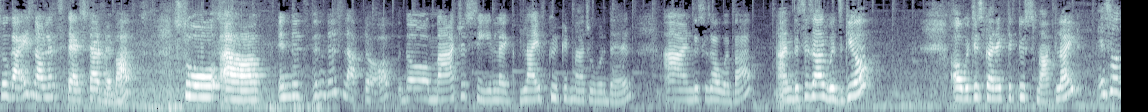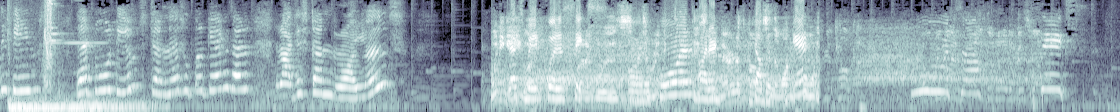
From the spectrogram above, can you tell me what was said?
So guys, now let's test our app. So uh, in this in this laptop, the match is seen like live cricket match over there, and this is our web app, and this is our Wiz Gear, uh, which is connected to Smart Light. So the teams, there are two teams, Chennai Super Kings and Rajasthan Royals. Winning Let's anyway, wait for a six or a four or a scored Meredith in double, the okay? 140. Ooh, it's a six.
